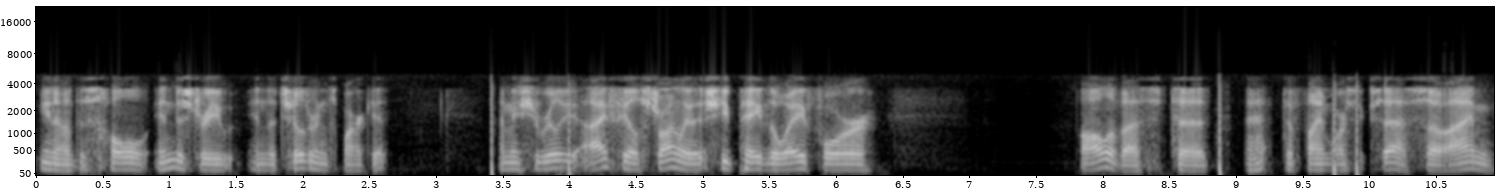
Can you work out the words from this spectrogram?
you know this whole industry in the children's market. I mean, she really I feel strongly that she paved the way for all of us to to find more success. So I'm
